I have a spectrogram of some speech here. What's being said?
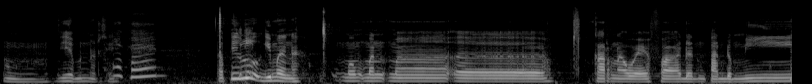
Hmm, iya bener sih. Ya kan? Tapi lu gimana? Mem- men- me- eh, karena WFA dan pandemi,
